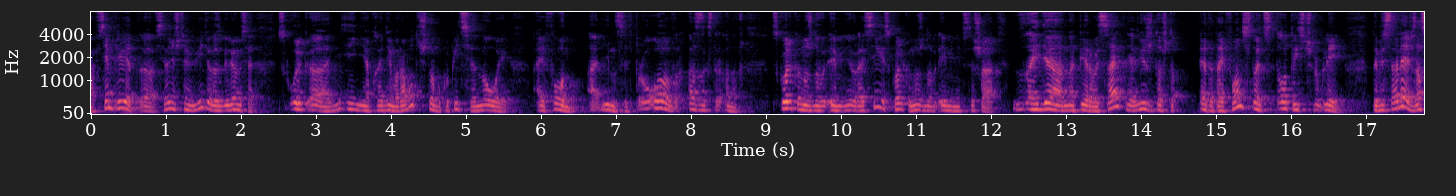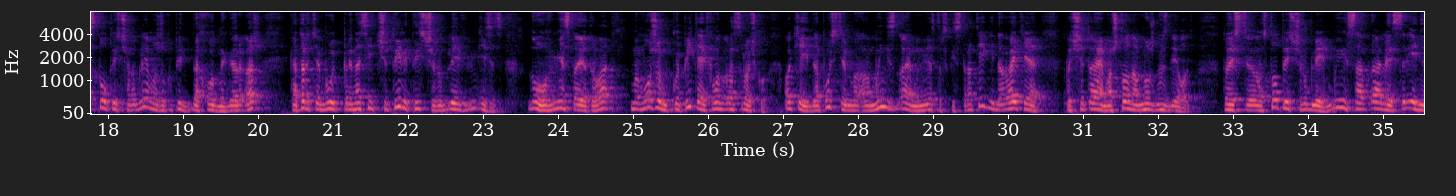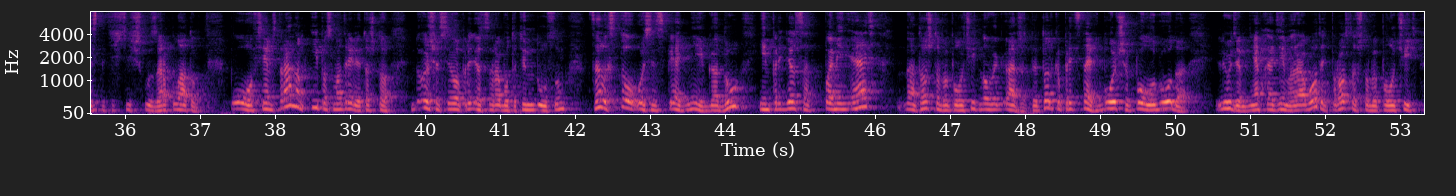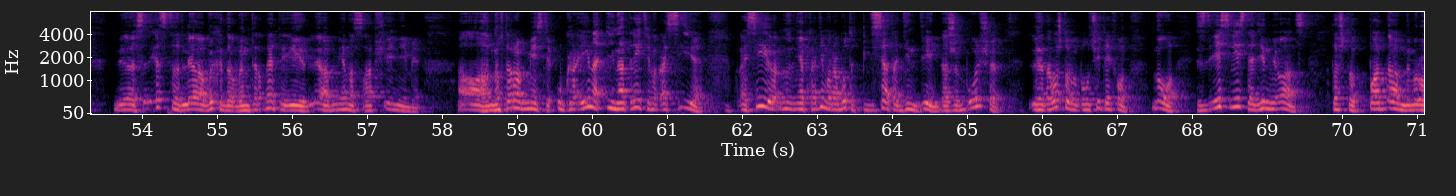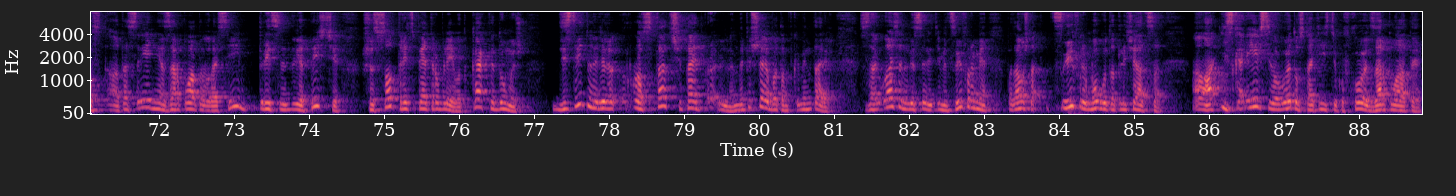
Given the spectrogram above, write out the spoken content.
А, всем привет! А, в сегодняшнем видео разберемся, сколько дней необходимо работать, чтобы купить себе новый iPhone 11 Pro в разных странах. Сколько нужно времени в России, сколько нужно времени в США. Зайдя на первый сайт, я вижу то, что этот iPhone стоит 100 тысяч рублей. Ты представляешь, за 100 тысяч рублей можно купить доходный гараж, который тебе будет приносить 4 тысячи рублей в месяц. Ну, вместо этого мы можем купить iPhone в рассрочку. Окей, допустим, а, мы не знаем инвесторской стратегии, давайте посчитаем, а что нам нужно сделать. То есть 100 э, тысяч рублей. Мы собрали среднестатистическую зарплату по всем странам и посмотрели то, что дольше всего придется работать индусам. Целых 185 дней в году им придется поменять на то, чтобы получить новый гаджет. Ты только представь, больше полугода людям необходимо работать просто, чтобы получить э, средства для выхода в интернет и для обмена сообщениями. А, на втором месте Украина и на третьем Россия. России ну, необходимо работать 51 день, даже больше, для того, чтобы получить iPhone. Но здесь есть один нюанс. То, что по данным Росстата средняя зарплата в России 32 тысячи 635 рублей. Вот как ты думаешь, действительно ли Росстат считает правильно? Напиши об этом в комментариях. Согласен ли с этими цифрами? Потому что цифры могут отличаться. А, и скорее всего в эту статистику входят зарплаты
